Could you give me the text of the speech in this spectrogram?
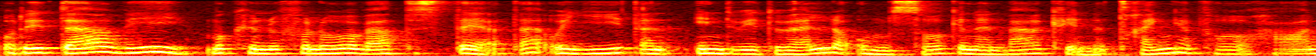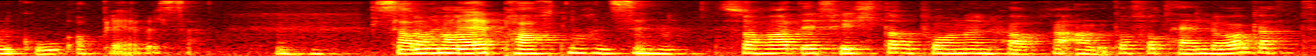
Og det er der vi må kunne få lov å være til stede og gi den individuelle omsorgen enhver kvinne trenger for å ha en god opplevelse. Sammen har- med partneren sin. Så har det filteret på når en hører andre fortelle òg at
